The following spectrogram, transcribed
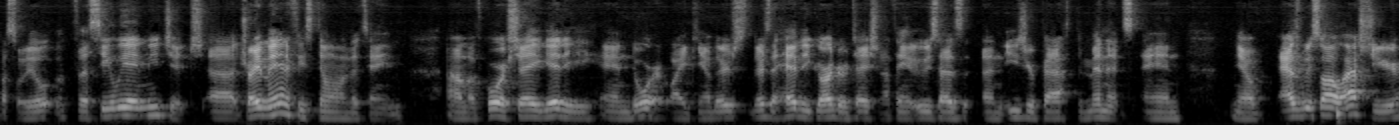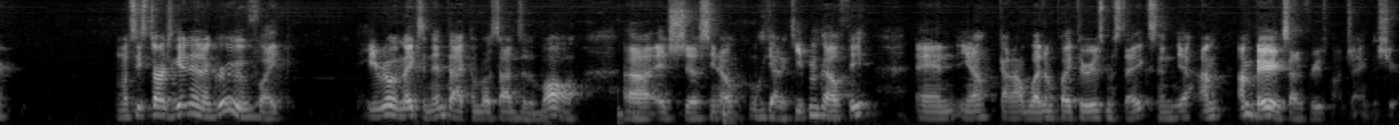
Vasilije Micic, uh, Tre Mann if he's still on the team. Um, of course, Shai Giddey and Dort. Like you know, there's there's a heavy guard rotation. I think Ooze has an easier path to minutes, and you know, as we saw last year, once he starts getting in a groove, like he really makes an impact on both sides of the ball. Uh, it's just you know we got to keep him healthy and you know kind of let him play through his mistakes. And yeah, I'm I'm very excited for Ousmane Dieng this year.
